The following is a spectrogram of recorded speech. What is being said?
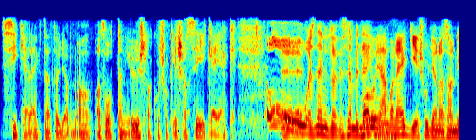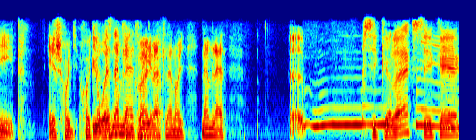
szikelek, tehát hogy a, a, az ottani őslakosok és a székelyek Ó, ez nem jutott eszembe, de valójában jó. egy és ugyanaz a nép. És hogy, hogy Jó, hát ez ez nem lehet várjál. véletlen, hogy nem lehet Szikelek, székelyek,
